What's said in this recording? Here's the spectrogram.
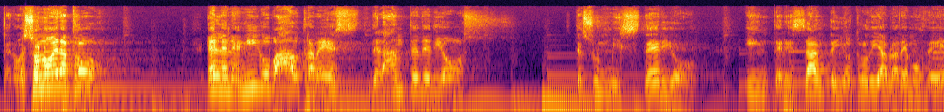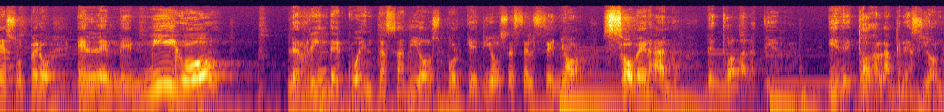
Pero eso no era todo. El enemigo va otra vez delante de Dios. Este es un misterio interesante y otro día hablaremos de eso, pero el enemigo le rinde cuentas a Dios porque Dios es el Señor soberano de toda la tierra y de toda la creación,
